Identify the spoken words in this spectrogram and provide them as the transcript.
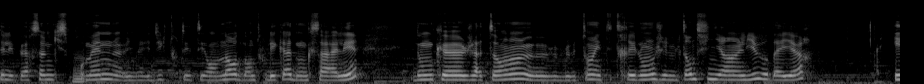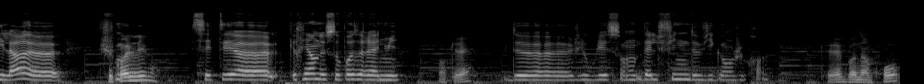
les personnes qui se Mm. promènent. Ils m'avaient dit que tout était en ordre dans tous les cas. Donc, ça allait. Donc euh, j'attends, le temps était très long, j'ai eu le temps de finir un livre d'ailleurs. Et là, C'est quoi le livre? c'était Rien ne s'oppose à la nuit, Ok. De, euh, j'ai oublié son nom, Delphine de Vigan je crois. Ok, bonne impro.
